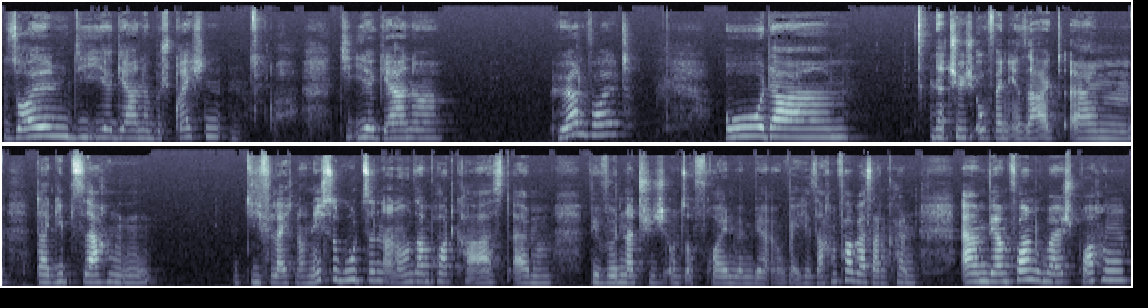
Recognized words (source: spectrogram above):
sollen, die ihr gerne besprechen, oh, die ihr gerne hören wollt. Oder natürlich auch, wenn ihr sagt, ähm, da gibt es Sachen, die vielleicht noch nicht so gut sind an unserem Podcast. Ähm, wir würden natürlich uns auch freuen, wenn wir irgendwelche Sachen verbessern können. Ähm, wir haben vorhin darüber gesprochen,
